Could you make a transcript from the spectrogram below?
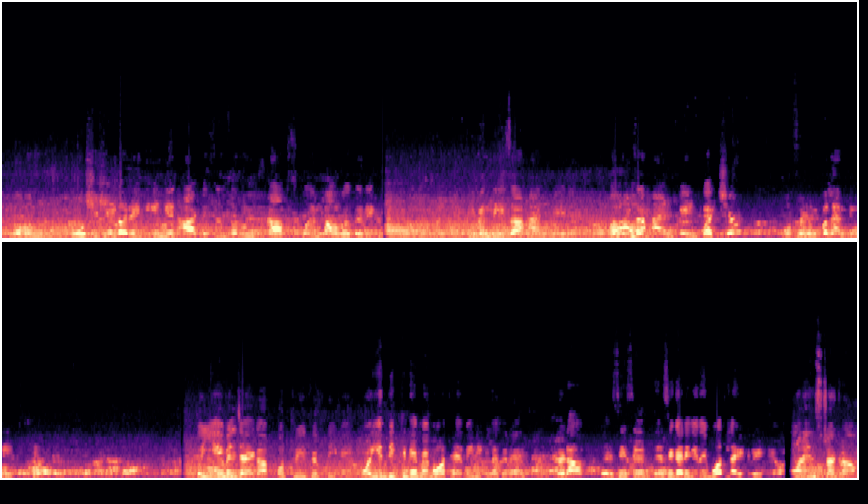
तो हम कोशिश ये करें कि इंडियन आर्टिसंस और उन स्टाफ्स को एम्पावर करें। Even these are handmade hand paint अच्छा। और फिर उनको लैमिनेट किया। तो ये मिल जाएगा आपको 350 में। और ये दिखने में बहुत हैवी लग रहा है बट आप ऐसे से ऐसे करेंगे तो ये बहुत लाइट वेट है। और इंस्टाग्राम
